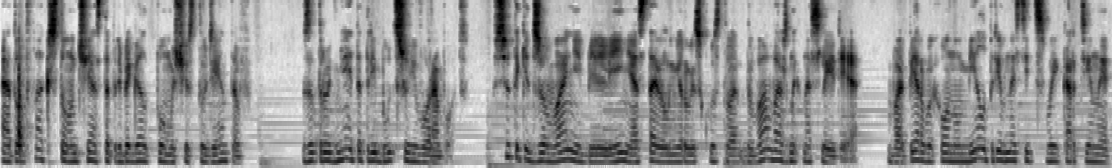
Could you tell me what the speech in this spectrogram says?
А тот факт, что он часто прибегал к помощи студентов, затрудняет атрибуцию его работ. Все-таки Джованни Беллини оставил миру искусства два важных наследия. Во-первых, он умел привносить в свои картины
